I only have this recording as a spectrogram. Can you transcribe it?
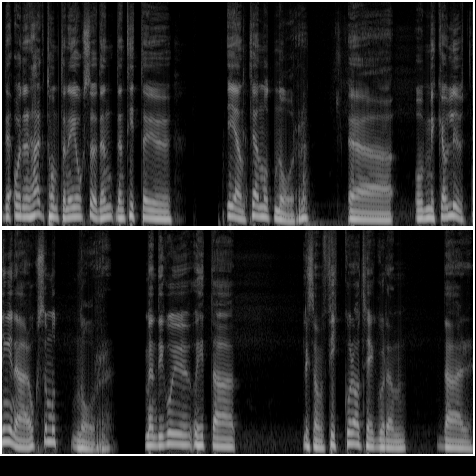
det, och den här tomten är också, den, den tittar ju egentligen mot norr. Eh, och mycket av lutningen är också mot norr. Men det går ju att hitta liksom fickor av trädgården där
